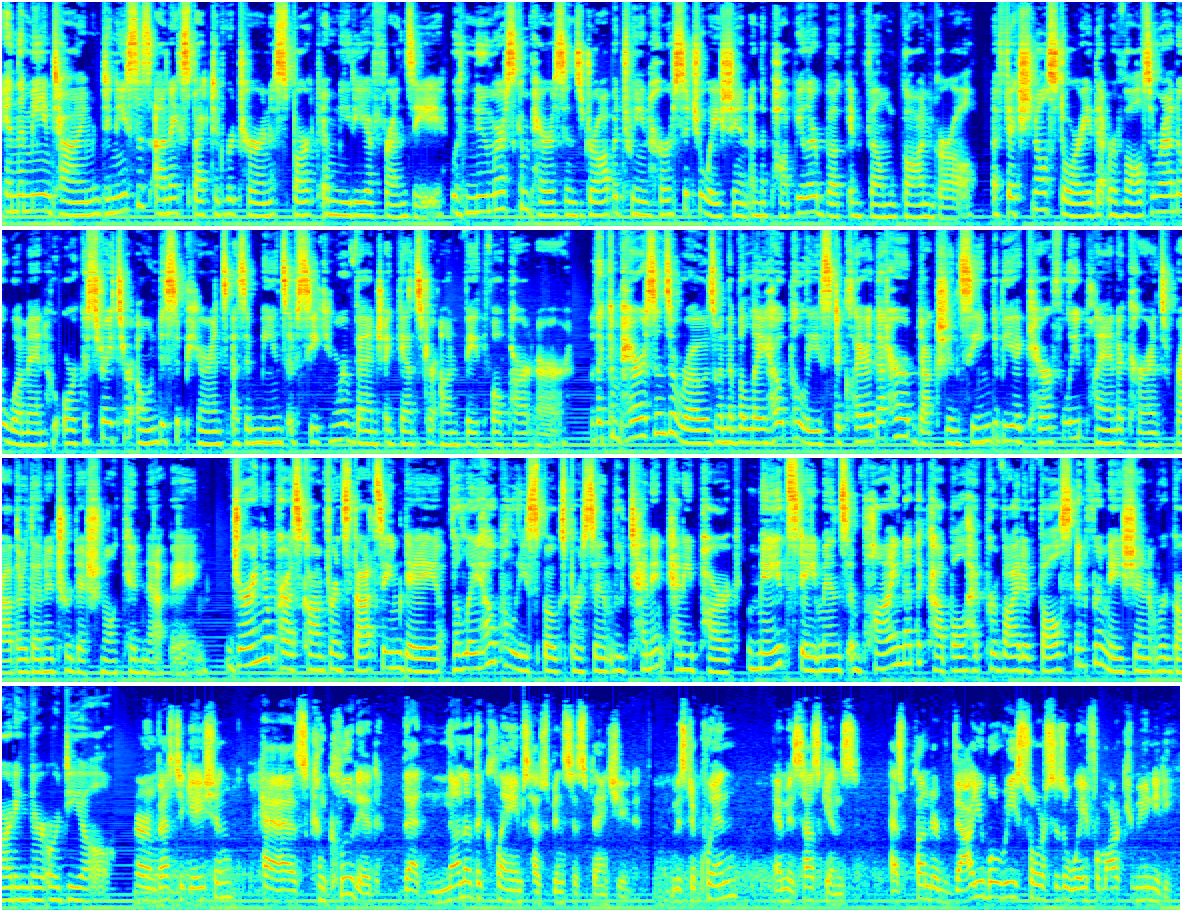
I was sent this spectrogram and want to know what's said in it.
In the meantime, Denise's unexpected return sparked a media frenzy, with numerous comparisons drawn between her situation and the popular book and film Gone Girl, a fictional story that revolves around a woman who orchestrates her own disappearance as a means of seeking revenge against her unfaithful partner. The comparisons arose when the Vallejo police declared that her abduction seemed to be a carefully planned occurrence rather than a traditional kidnapping. During a press conference that same day, Vallejo police spokesperson Lieutenant Kenny Park made statements implying that the couple had provided false information regarding their ordeal. Our investigation has concluded that none of the claims has been substantiated. Mr. Quinn and Ms. Huskins has plundered valuable resources away from our community.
